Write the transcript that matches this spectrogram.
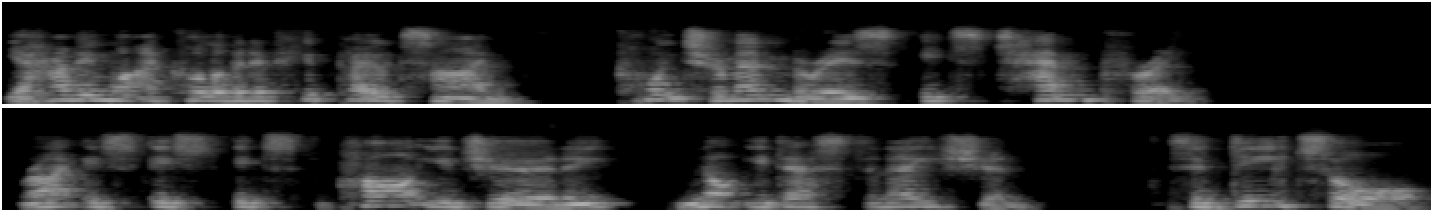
You're having what I call a bit of hippo time. Point to remember is it's temporary, right? It's it's it's part of your journey, not your destination. It's a detour.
